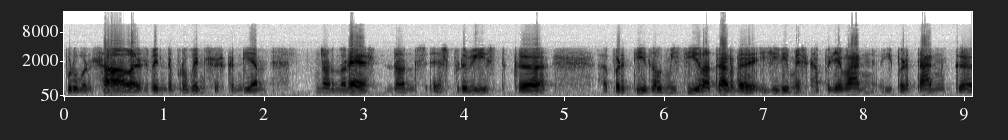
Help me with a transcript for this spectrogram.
provençal, és vent de Provences, que en diem nord-nord-est, doncs és previst que a partir del migdia a la tarda giri més cap a llevant i per tant que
